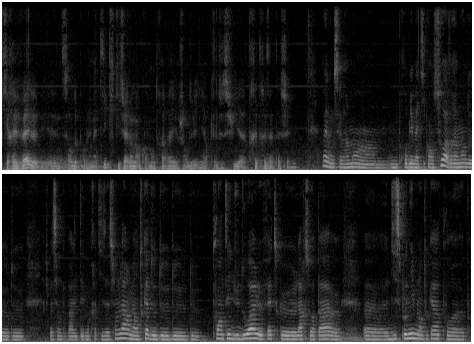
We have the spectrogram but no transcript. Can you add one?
qui révèle une sorte de problématique qui jalonne encore mon travail aujourd'hui et auquel je suis euh, très, très attaché. Ouais, donc c'est vraiment une problématique en soi, vraiment de je sais pas si on peut parler de démocratisation de l'art, mais en tout cas de, de, de, pointer du doigt le fait que l'art soit pas euh, euh, disponible en tout cas pour, pour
